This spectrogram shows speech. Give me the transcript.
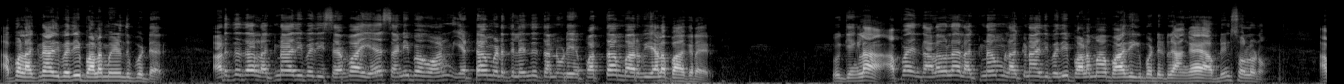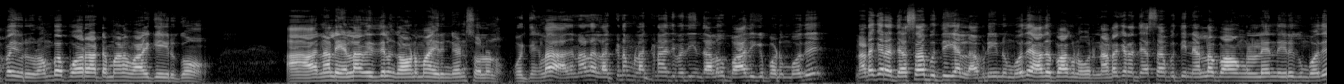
அப்போ லக்னாதிபதி பலம் எழுந்து போயிட்டார். அடுத்ததாக லக்னாதிபதி செவ்வாயை சனி பகவான் எட்டாம் இடத்துலேருந்து தன்னுடைய பத்தாம் பார்வையால் பார்க்குறாரு ஓகேங்களா? அப்போ இந்த அளவில் லக்னம் லக்னாதிபதி பலமாக பாதிக்கப்பட்டுருக்காங்க அப்படின்னு சொல்லணும். அப்போ இவர் ரொம்ப போராட்டமான வாழ்க்கை இருக்கும். அதனால் எல்லா விதத்திலும் கவனமாக இருங்கன்னு சொல்லணும். ஓகேங்களா? அதனால் லக்னம் லக்னாதிபதி இந்த அளவு பாதிக்கப்படும் போது நடக்கிற தசாபுத்திகள் அப்படின்னும் போது அதை பார்க்கணும். ஒரு நடக்கிற தசாபுத்தி நல்ல பாவங்கள்லேருந்து இருக்கும்போது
